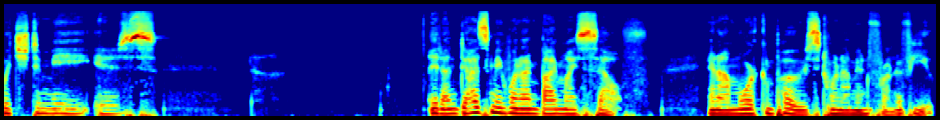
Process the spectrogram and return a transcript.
which to me is uh, it undoes me when I'm by myself, and I'm more composed when I'm in front of you.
